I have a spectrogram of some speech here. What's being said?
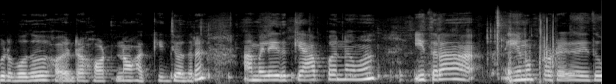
ಬಿಡ್ಬೋದು ಏನಾರ ಹಾಟ್ ನಾವು ಹಾಕಿದ್ವಿ ಅಂದ್ರೆ. ಆಮೇಲೆ ಇದು ಕ್ಯಾಪ್ ನಾವು ಈ ಥರ ಏನು ಪ್ರೊಟೆ ಇದು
